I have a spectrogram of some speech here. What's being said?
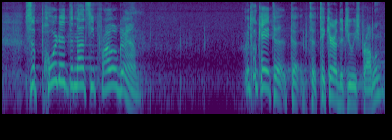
supported the Nazi program. It's okay to, to, to take care of the Jewish problem.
